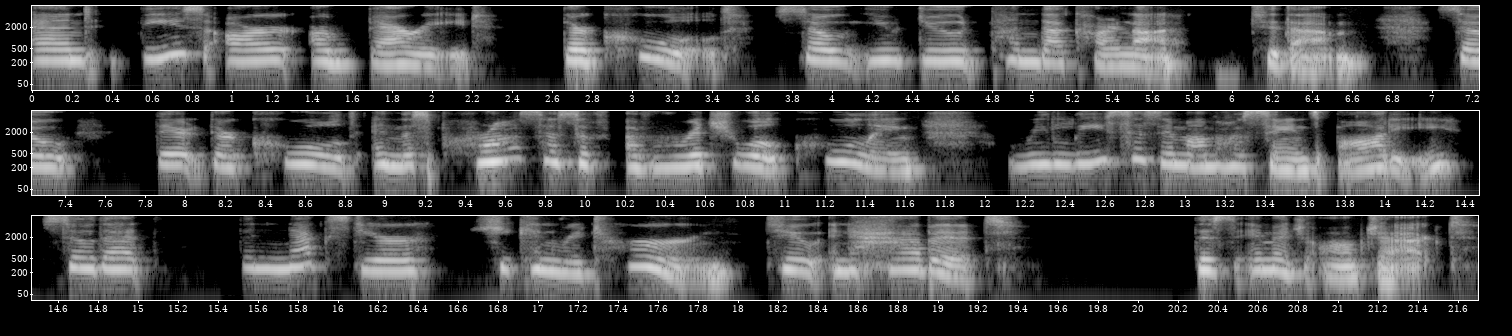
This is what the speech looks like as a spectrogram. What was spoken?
And these are are buried. They're cooled. So you do tanda karna to them. So they're they're cooled. And this process of, of ritual cooling releases Imam Hussein's body so that the next year he can return to inhabit this image object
